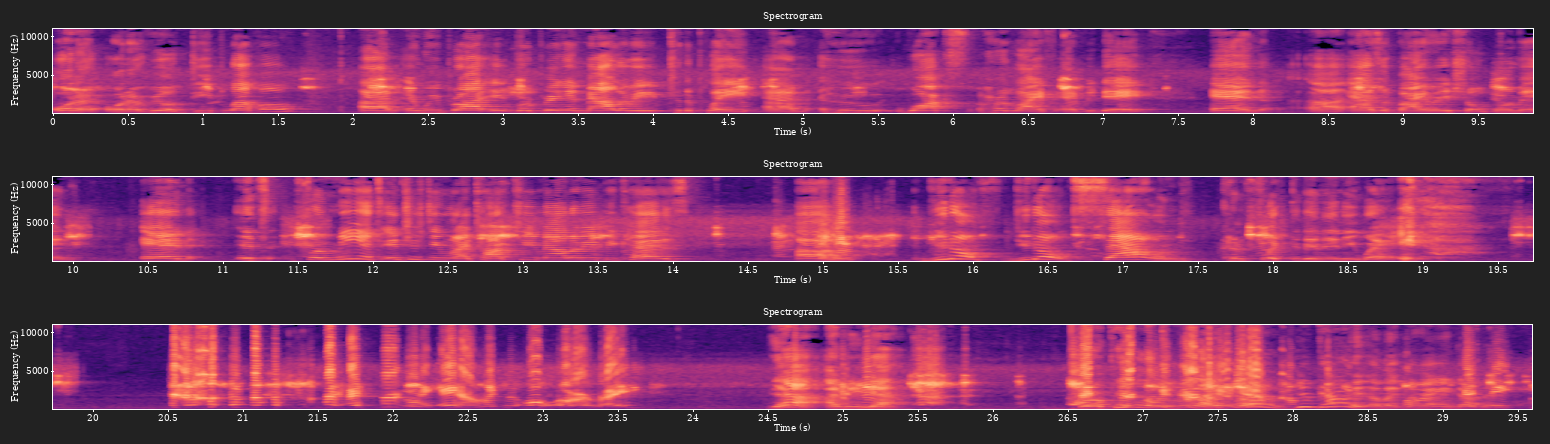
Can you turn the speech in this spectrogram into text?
on a on a real deep level. Um, and we brought it, we're bringing Mallory to the plate, um, who walks her life every day, and uh, as a biracial woman, and it's for me it's interesting when I talk to you, Mallory, because um, you don't you don't sound conflicted in any way. certainly am. Like we all are, right? Yeah, I mean, yeah. There are people looking at me like, "Oh, you got it." I'm like, "No, I ain't got I think, it."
